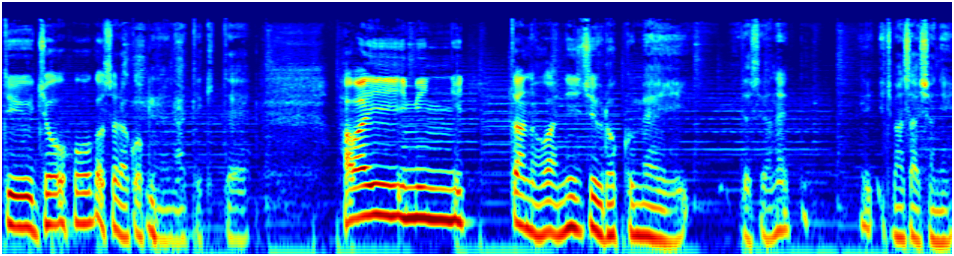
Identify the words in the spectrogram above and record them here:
ていう情報がおそらく沖縄になってきてハワイ移民に行ったのは26名ですよね。一番最初に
